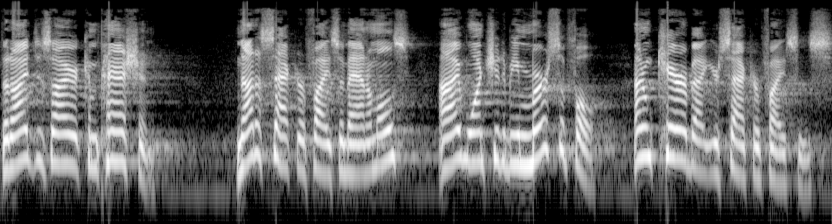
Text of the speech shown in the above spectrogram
that I desire compassion, not a sacrifice of animals, I want you to be merciful. I don't care about your sacrifices.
